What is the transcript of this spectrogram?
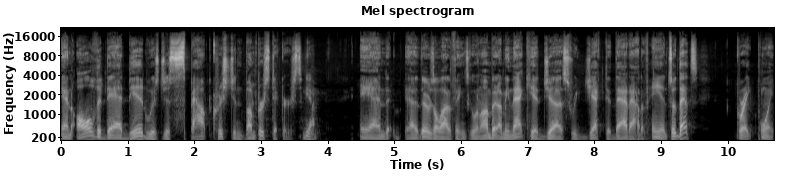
and all the dad did was just spout Christian bumper stickers, Yeah. and uh, there was a lot of things going on. But I mean, that kid just rejected that out of hand. So that's great point.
